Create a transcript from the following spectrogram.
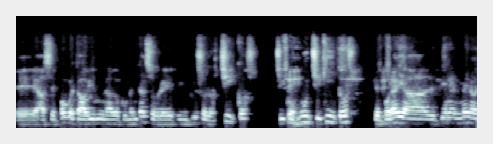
Eh, hace poco estaba viendo una documental sobre incluso los chicos, chicos muy chiquitos, que por ahí ah, tienen menos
